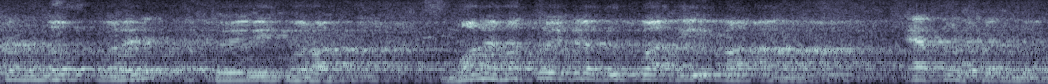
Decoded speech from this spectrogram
সুন্দর করে তৈরি করা মনে হতো এটা রূপা দিয়ে বানানো এত সুন্দর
